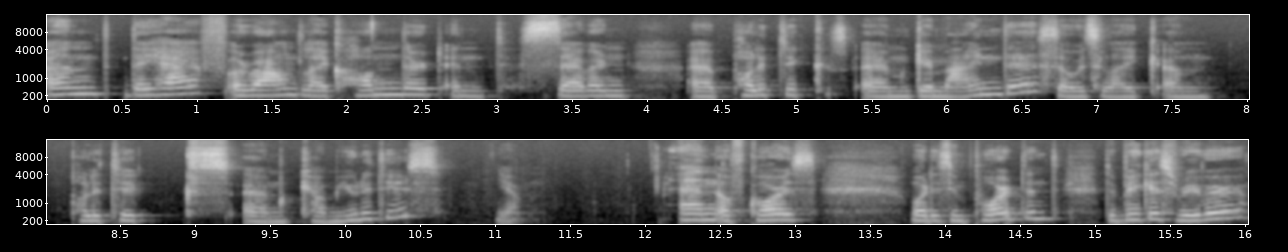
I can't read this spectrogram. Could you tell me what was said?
and they have around like 107 uh, politics um, Gemeinde, so it's like um, politics um, communities. Yeah, and of course, what is important, the biggest river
